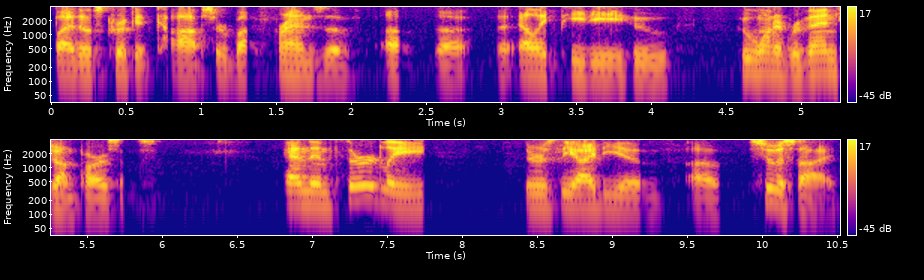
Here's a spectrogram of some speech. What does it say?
by those crooked cops or by friends of of the, the LAPD who who wanted revenge on Parsons. And then thirdly, there's the idea of, of suicide.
